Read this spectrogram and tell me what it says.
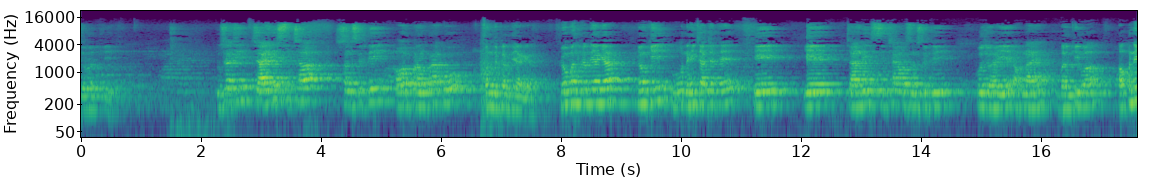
ज़रूरत थी। दूसरा चीज़ चाइनीज़ शिक्षा, संस्कृति और परंपरा को बंद कर दिया गया। क्यों बंद कर दिया गया? क्योंकि वो नहीं चाहते थे कि ये चाइनीज़ शिक्षा और संस्कृति को जो है ये अपनाए, बल्कि वह अपने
